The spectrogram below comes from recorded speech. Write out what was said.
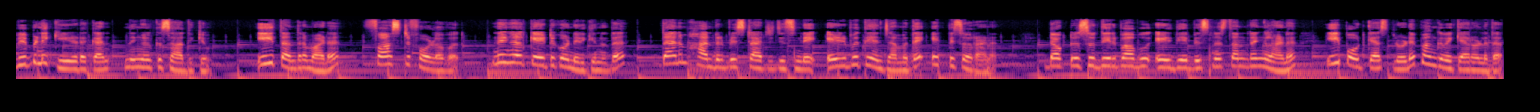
വിപണി കീഴടക്കാൻ നിങ്ങൾക്ക് സാധിക്കും. ഈ തന്ത്രമാണ് ഫാസ്റ്റ് ഫോളോവർ. നിങ്ങൾ കേട്ടുകൊണ്ടിരിക്കുന്നത് ധനം ഹൺഡ്രഡ് ബി സ്ട്രാറ്റജീസിന്റെ എഴുപത്തിയഞ്ചാമത്തെ എപ്പിസോഡാണ്. ഡോക്ടർ സുധീർ ബാബു എഴുതിയ ബിസിനസ് തന്ത്രങ്ങളാണ് ഈ പോഡ്കാസ്റ്റിലൂടെ പങ്കുവയ്ക്കാറുള്ളത്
